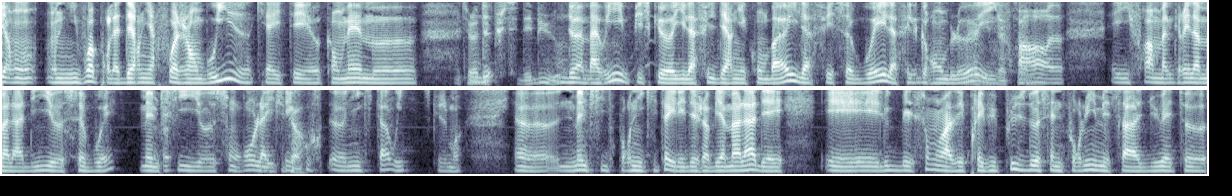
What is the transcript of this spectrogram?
y a on, on, y voit pour la dernière fois Jean Bouise, qui a été euh, quand même. Euh, de, depuis ses débuts. Hein. De, bah oui, puisqu'il a fait le dernier combat, il a fait Subway, il a fait le Grand Bleu, et il fera, euh, et il fera malgré la maladie Subway, même si son rôle a Nikita. été court. Nikita, oui, excuse-moi. même si pour Nikita, il est déjà bien malade, et, et Luc Besson avait prévu plus de scènes pour lui, mais ça a dû être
